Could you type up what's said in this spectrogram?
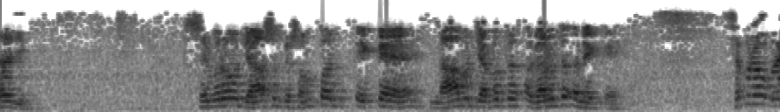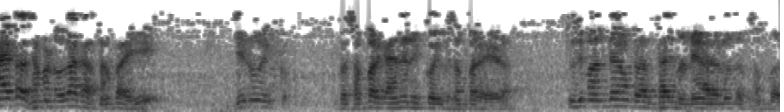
ਹਾਂਜੀ ਸਿਮਰੋ ਜਸ ਬਿਸੰਪਰ ਏਕੈ ਨਾਮ ਜਪਤ ਅਗਨਤ ਅਨੇਕੇ। ਸਿਮਰੋ ਮੈਂ ਤਾਂ ਸਿਮਰਨ ਉਹਦਾ ਕਰਦਾ ਭਾਈ। ਜਿਹਨੂੰ ਇੱਕ ਬਸੰਬਰ ਕਹਿੰਦੇ ਨੇ ਕੋਈ ਬਸੰਬਰ ਹੈ ਜਿਹੜਾ। ਤੁਸੀਂ ਮੰਨਦੇ ਹੋ ਗ੍ਰੰਥਾਂ 'ਚ ਮੰਨਿਆ ਹੋਇਆ ਉਹਦਾ ਬਸੰਬਰ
